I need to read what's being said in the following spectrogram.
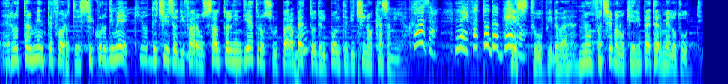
Ero talmente forte e sicuro di me che ho deciso di fare un salto all'indietro sul parapetto del ponte vicino a casa mia. Cosa? L'hai fatto davvero? Che stupido, eh? Non facevano che ripetermelo tutti.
